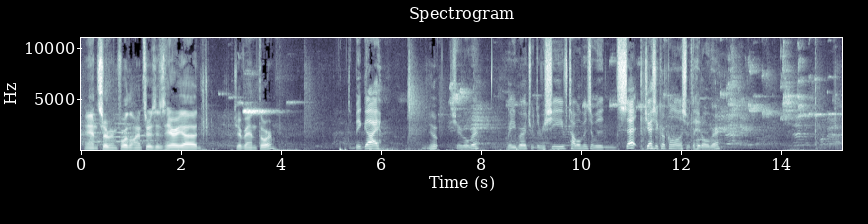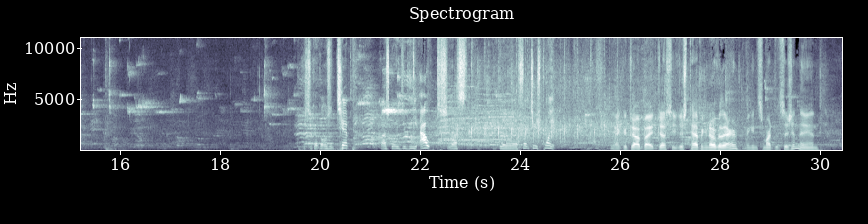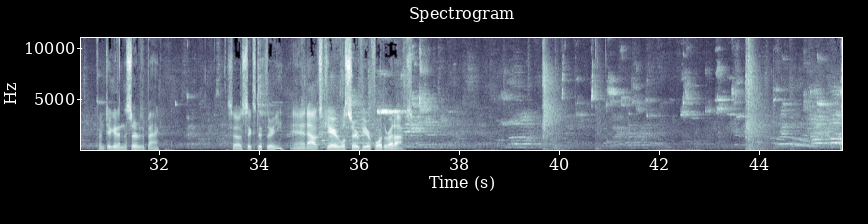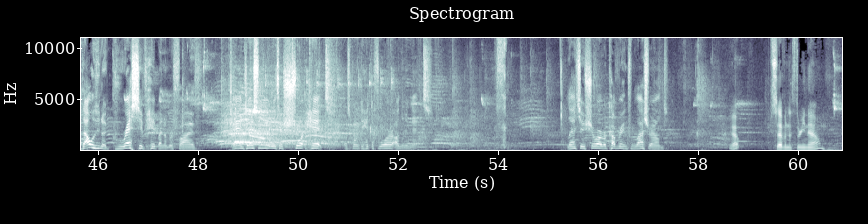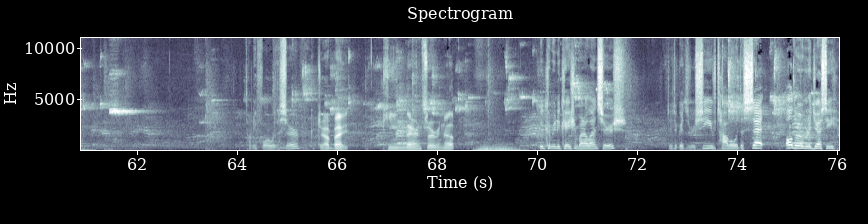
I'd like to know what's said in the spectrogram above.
And serving for the Lancers is Harry uh, Javan Thor. It's a big guy. Yep. Serve over. Brady Birch with the receive. Tavo Vincent with the set. Jesse Kirklonis with the hit over. Jesse Kirklonis with a tip. That's going to be out. So that's the Frontiers point. Yeah, good job by Jesse just tapping it over there, making a smart decision, and Frontier getting the service back. So six to three, and Alex Carey will serve here for the Redhawks. That was an aggressive hit by number five. And Jesse with a short hit. That's going to hit the floor under the net. Lancers sure are recovering from last round. Yep. Seven to three now. 24 with a serve. Good job by Keen there, and serving up. Good communication by the Lancers. Data gets received. Tavo with the set. All the way over to Jesse.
